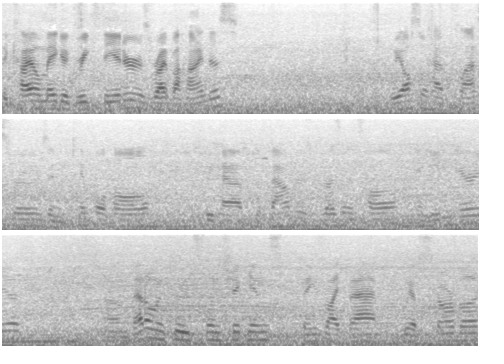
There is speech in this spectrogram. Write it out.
The Chi Omega Greek Theater is right behind us. We also have classrooms in Kimpel Hall. We have the Founders Residence Hall and eating areas. Um, that'll include Slim Chickens, things like that. We have Starbucks.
